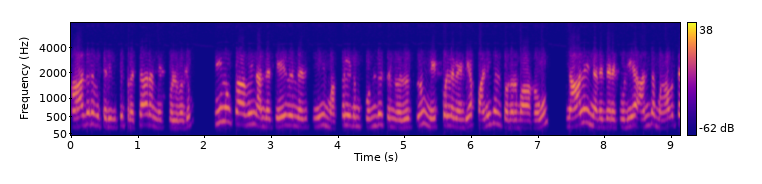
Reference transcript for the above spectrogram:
ஆதரவு தெரிவித்து பிரச்சாரம் மேற்கொள்வதும் திமுகவின் அந்த தேர்தல் அறிக்கையை மக்களிடம் கொண்டு செல்வதற்கும் மேற்கொள்ள வேண்டிய பணிகள் தொடர்பாகவும் நாளை நடைபெறக்கூடிய அந்த மாவட்ட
